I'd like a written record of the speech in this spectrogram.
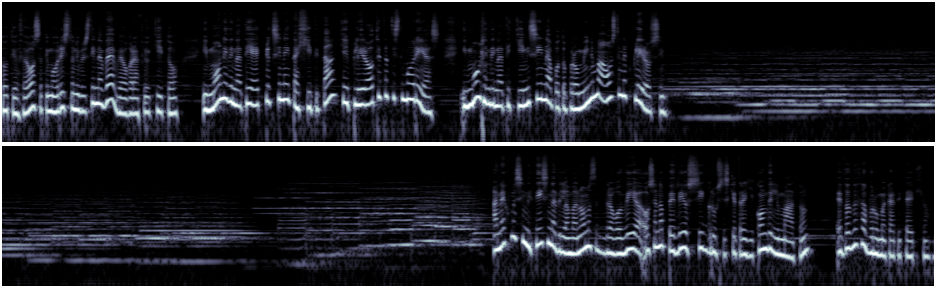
Το ότι ο Θεός θα τιμωρήσει τον υβριστή είναι βέβαιο, γράφει ο Κίτο. Η μόνη δυνατή έκπληξη είναι η ταχύτητα και η πληρότητα της τιμωρίας. Η μόνη δυνατή κίνηση είναι από το προμήνυμα ως την εκπλήρωση. Αν έχουμε συνηθίσει να αντιλαμβανόμαστε την τραγωδία ως ένα πεδίο σύγκρουσης και τραγικών διλημάτων, εδώ δεν θα βρούμε κάτι τέτοιο.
